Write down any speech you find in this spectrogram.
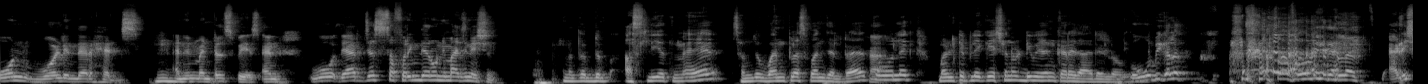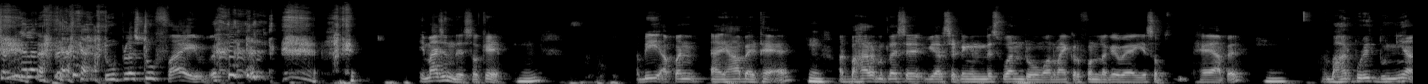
own world in their heads hmm. And in mental space and वो they are just suffering their own imagination मतलब जब असलियत में समझो वन प्लस वन चल रहा है हाँ। तो लाइक मल्टीप्लीकेशन और डिवीज़न करे जा रहे लोग। वो भी गलत। वो भी गलत। एडिशन भी गलत। Two plus two five imagine this okay hmm, अभी अपन यहाँ बैठे हैं हम्म। और बाहर मतलब ऐसे we are sitting in this one room और माइक्रोफोन लगे हुए हैं ये सब है यहाँ पे हम्म, बाहर पूरी दुनिया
